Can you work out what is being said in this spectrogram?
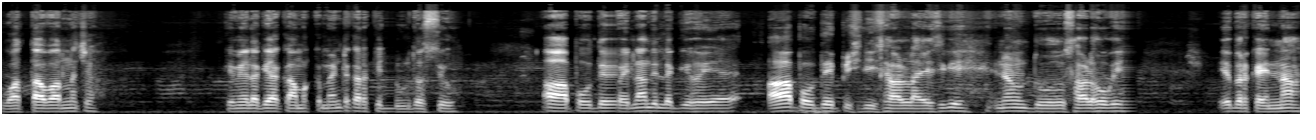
ਵਾਤਾਵਰਨ ਚ। ਕਿਵੇਂ ਲੱਗਿਆ ਕੰਮ ਕਮੈਂਟ ਕਰਕੇ ਜ਼ਰੂਰ ਦੱਸਿਓ। ਆਹ ਪੌਦੇ ਪਹਿਲਾਂ ਦੇ ਲੱਗੇ ਹੋਏ ਆ ਆਹ ਪੌਦੇ ਪਿਛਲੀ ਸਾਲ ਲਾਏ ਸੀਗੇ, ਇਹਨਾਂ ਨੂੰ 2 ਸਾਲ ਹੋ ਗਏ, ਇਹ ਬਰਕੈਨਾ।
